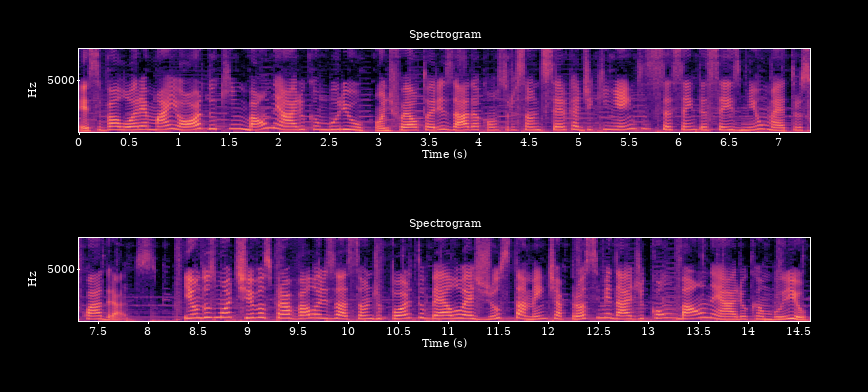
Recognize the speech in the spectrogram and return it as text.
Esse valor é maior do que em Balneário Camboriú, onde foi autorizada a construção de cerca de 566 mil metros quadrados. E um dos motivos para a valorização de Porto Belo é justamente a proximidade com Balneário Camboriú.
